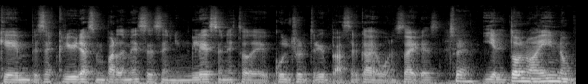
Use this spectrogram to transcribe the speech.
que empecé a escribir hace un par de meses en inglés en esto de Culture Trip acerca de Buenos Aires. Y el tono ahí no,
